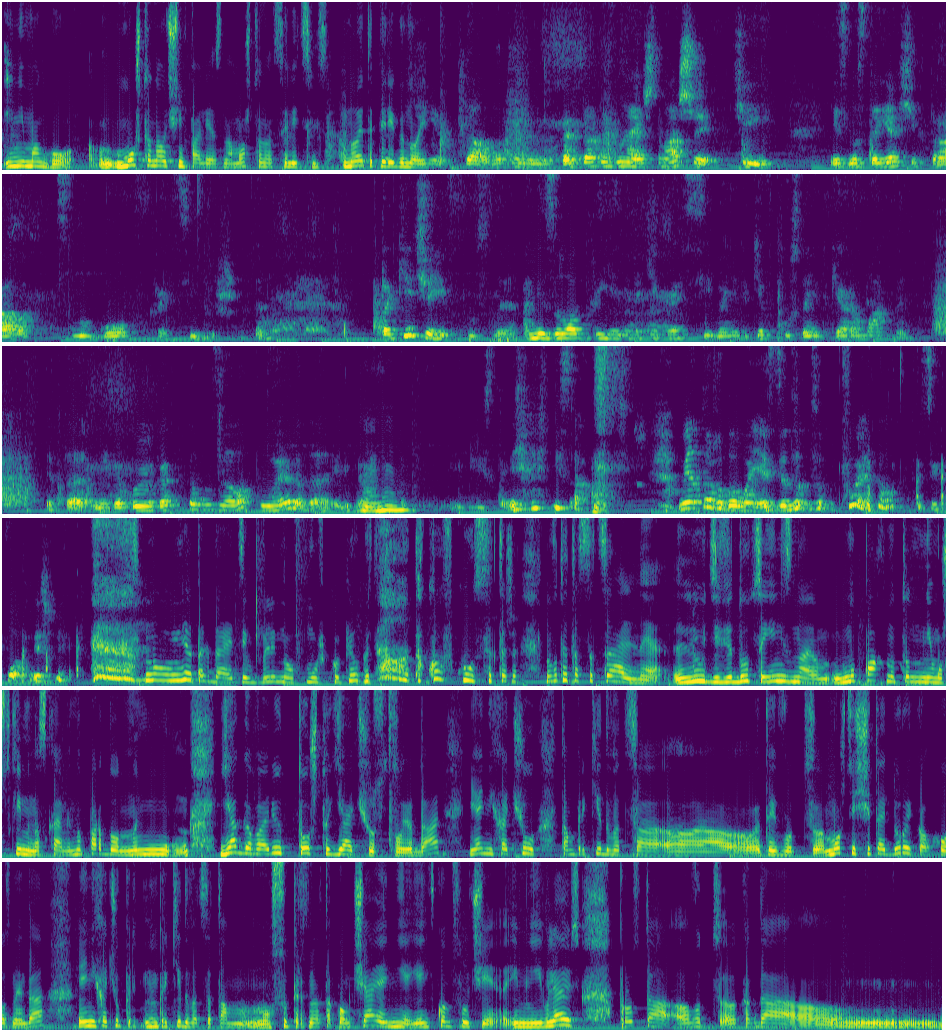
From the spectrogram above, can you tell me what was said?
И не могу. Может, она очень полезна, может, она целитель, но это перегной. Да, вот именно. Когда ты знаешь наши чаи из настоящих травок, слугов красивейших, да? Такие чаи вкусные, они золотые, они такие красивые, они такие вкусные, они такие ароматные. Это никакое, как ты там назвала, пуэра, да? Или как это? И близко не, не захочешь. У меня тоже дома есть этот пуэр, до сих пор лежит. Ну, у меня тогда этих блинов муж купил, говорит, «А, такой вкус, это же... Ну, вот это социальное. Люди ведутся, я не знаю, ну, пахнут он мне мужскими носками, ну, пардон, но не- я говорю то, что я чувствую, да. Я не хочу там прикидываться э, этой вот... Можете считать дурой колхозной, да. Я не хочу при- ну, прикидываться там ну, супер знатоком чая. Не, я ни в коем случае им не являюсь. Просто э, вот когда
